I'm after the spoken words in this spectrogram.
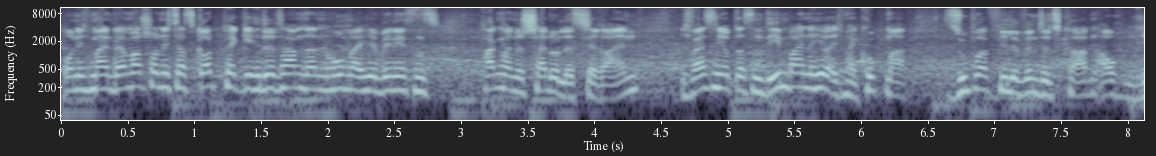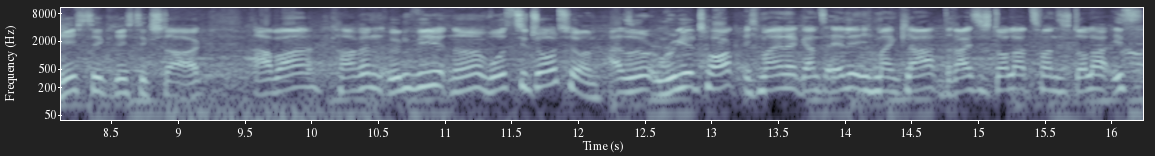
Und ich meine, wenn wir schon nicht das God Pack gehittet haben, dann holen wir hier wenigstens, packen wir eine Shadowless hier rein. Ich weiß nicht, ob das in dem Bein hier war. Ich meine, guck mal, super viele Vintage-Karten, auch richtig, richtig stark. Aber Karin, irgendwie, ne, wo ist die Jolteon? Also Real Talk, ich meine, ganz ehrlich, ich meine, klar, 30 Dollar, 20 Dollar ist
